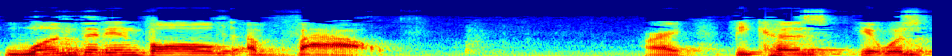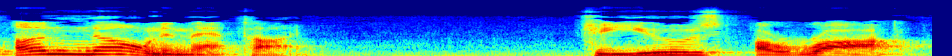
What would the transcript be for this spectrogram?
One that involved a vow. Alright? Because it was unknown in that time to use a rock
